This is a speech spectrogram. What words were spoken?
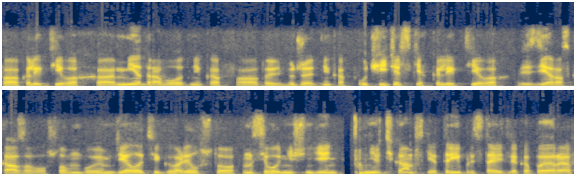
в коллективах э, медработников, э, то есть бюджетников, учительских коллективах. Везде рассказывал, что мы будем делать, и говорил, что на сегодняшний день в Нефтекамске три представителя КПРФ,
